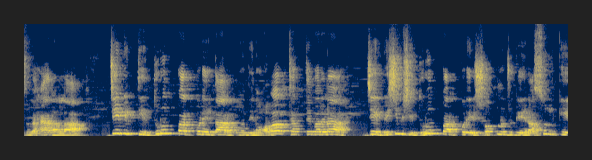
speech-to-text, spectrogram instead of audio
সুবহানাল্লাহ। যে ব্যক্তি দুরুদ করে, তার কোনোদিন অভাব থাকতে পারে না। যে বেশি বেশি দুরুদ করে, স্বপ্ন যুগে রাসুলকে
